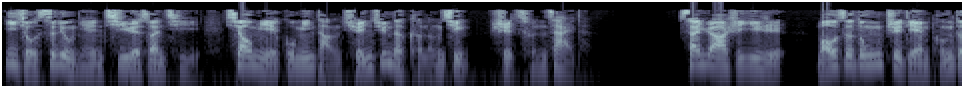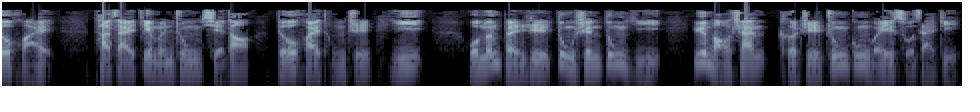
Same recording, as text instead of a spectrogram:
一九四六年七月算起，消灭国民党全军的可能性是存在的。三月二十一日，毛泽东致电彭德怀，他在电文中写道：“德怀同志，一，我们本日动身东移，约卯山可至中工委所在地。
